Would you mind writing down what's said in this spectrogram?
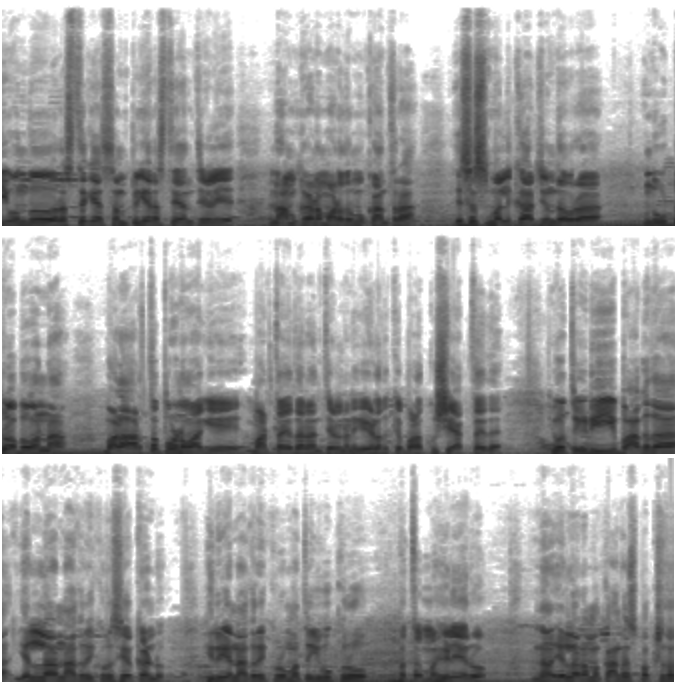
ಈ ಒಂದು ರಸ್ತೆಗೆ ಸಂಪಿಗೆ ರಸ್ತೆ ಅಂತೇಳಿ ನಾಮಕರಣ ಮಾಡೋದ್ರ ಮುಖಾಂತರ ಎಸ್ ಎಸ್ ಮಲ್ಲಿಕಾರ್ಜುನರವರ ಒಂದು ಹುಟ್ಟುಹಬ್ಬವನ್ನು ಭಾಳ ಅರ್ಥಪೂರ್ಣವಾಗಿ ಮಾಡ್ತಾ ಇದ್ದಾರೆ ಅಂತೇಳಿ ನನಗೆ ಹೇಳೋದಕ್ಕೆ ಭಾಳ ಖುಷಿ ಆಗ್ತಾ ಇದೆ. ಇವತ್ತು ಇಡೀ ಈ ಭಾಗದ ಎಲ್ಲ ನಾಗರಿಕರು ಸೇರ್ಕೊಂಡು, ಹಿರಿಯ ನಾಗರಿಕರು ಮತ್ತು ಯುವಕರು ಮತ್ತು ಮಹಿಳೆಯರು ಎಲ್ಲ ನಮ್ಮ ಕಾಂಗ್ರೆಸ್ ಪಕ್ಷದ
